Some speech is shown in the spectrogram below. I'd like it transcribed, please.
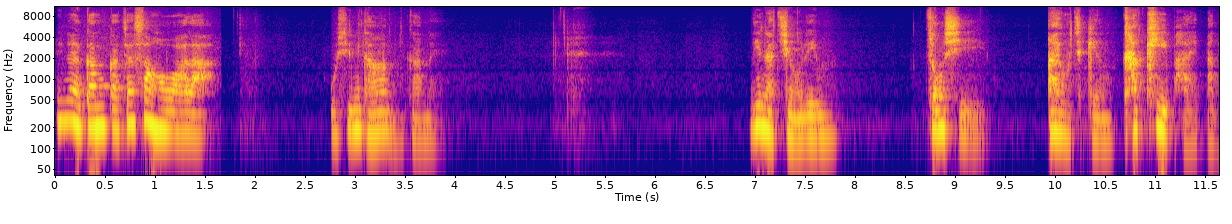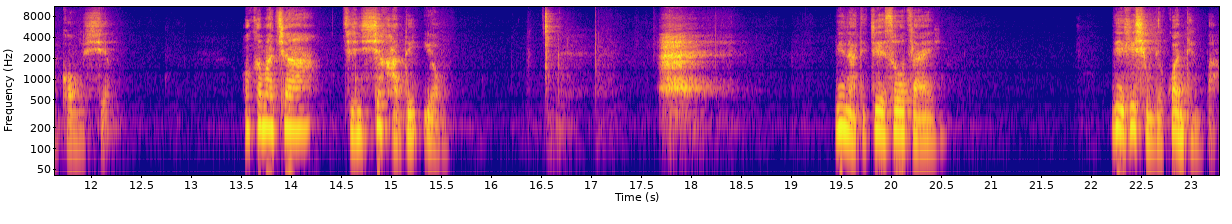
你哪会敢甲这送互我啦？有啥物通啊毋甘的？你若上任，总是爱有一间较气派的办公室。我感觉遮真适合你用。唉，你若伫这个所在，你会去想着冠廷吧？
